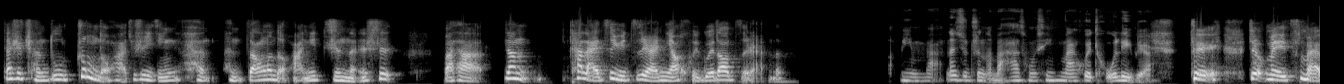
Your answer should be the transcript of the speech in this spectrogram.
但是程度重的话，就是已经很很脏了的话，你只能是把它让它来自于自然，你要回归到自然的。明白，那就只能把它重新埋回土里边。对，就每次埋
